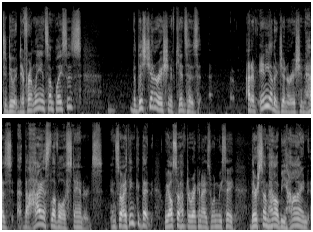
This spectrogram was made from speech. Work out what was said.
to do it differently in some places. But this generation of kids has, out of any other generation, has the highest level of standards. And so I think that we also have to recognize when we say they're somehow behind,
